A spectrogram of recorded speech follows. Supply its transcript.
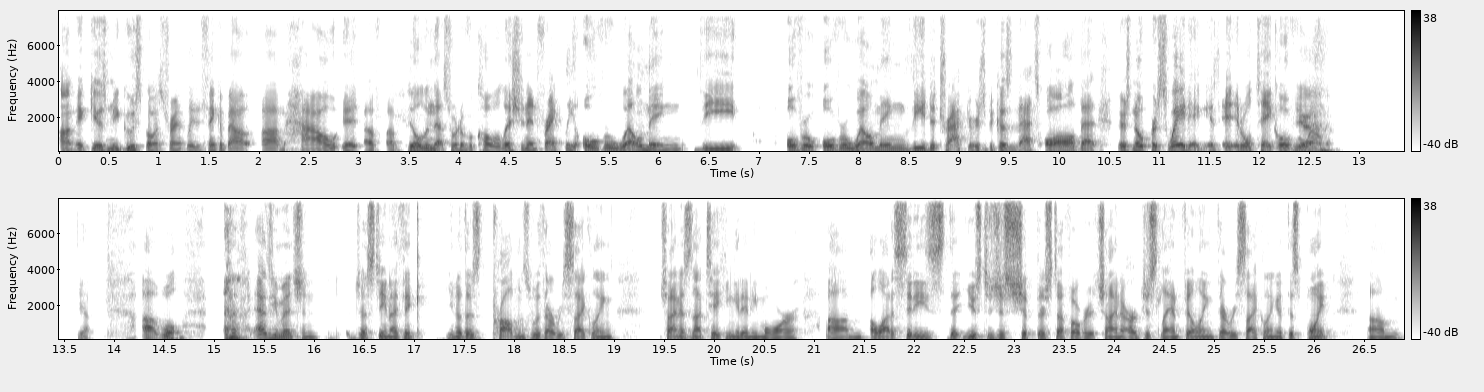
Um, it gives me goosebumps, frankly, to think about um, how it of, of building that sort of a coalition and, frankly, overwhelming the over overwhelming the detractors because that's all that there's no persuading. It, it will take overwhelming. Yeah. yeah. Uh, well, as you mentioned, Justine, I think you know there's problems with our recycling China's not taking it anymore. Um, a lot of cities that used to just ship their stuff over to China are just landfilling. They're recycling at this point. Um,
